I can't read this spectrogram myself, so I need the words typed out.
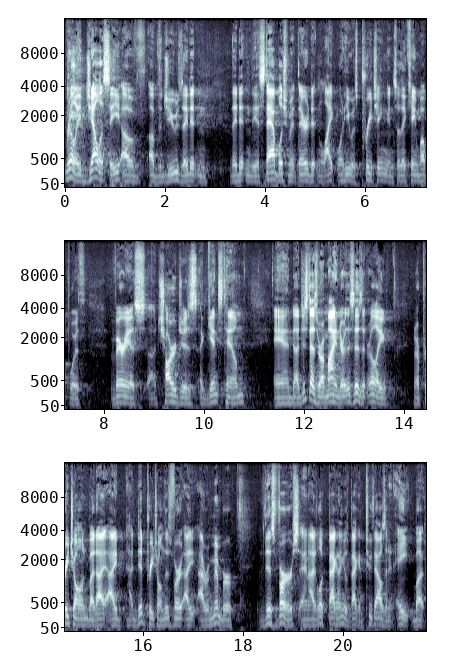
really jealousy of, of the Jews. They didn't they didn't, the establishment there didn't like what he was preaching, and so they came up with various uh, charges against him. And uh, just as a reminder, this isn't really what I preach on, but I, I, I did preach on this verse. I, I remember this verse, and I looked back, I think it was back in 2008, but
